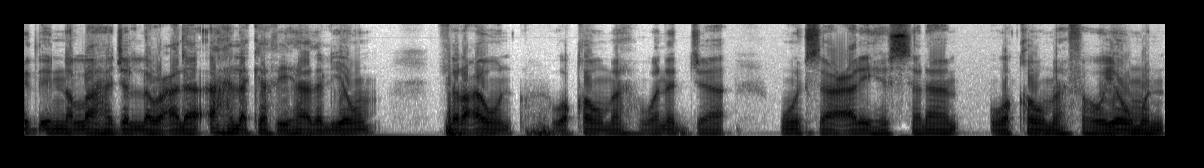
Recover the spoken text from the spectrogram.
إذ إن الله جل وعلا أهلك في هذا اليوم فرعون وقومه ونجى موسى عليه السلام وقومه فهو يوم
